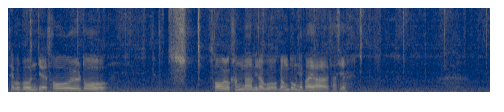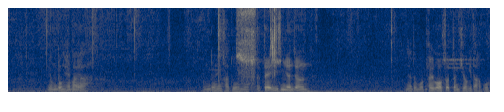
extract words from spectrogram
대부분 이제 서울도 서울 강남이라고 명동 해봐야 사실 명동 해봐야 명동에 가도 뭐 그때 20년 전에도 뭐 별거 없었던 기억이 나고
